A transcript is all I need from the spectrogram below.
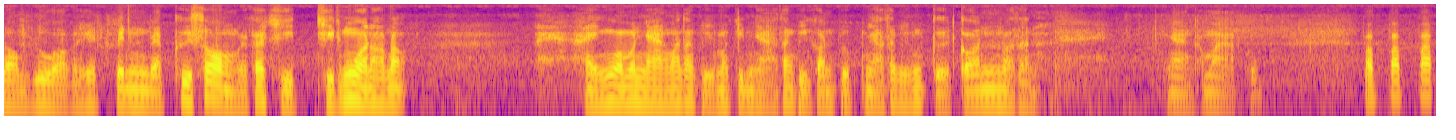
ล้อมรั้วก็เฮ็ดเป็นแบบคือซ่องแล้วก็ฉีดฉีดงัวนะครับเนาะให้งัวมันยางมาตั้งปีมากินหญ้าตั้งปีก่อนปุ๊บหญ้าตั้งปีมันเกิดก่อนว่าสันยางก็มาปุ๊บปั๊บปั๊บปั๊บ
